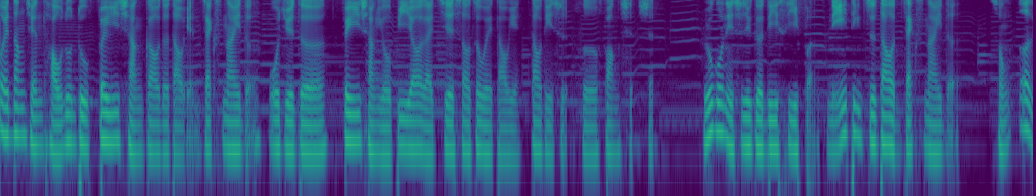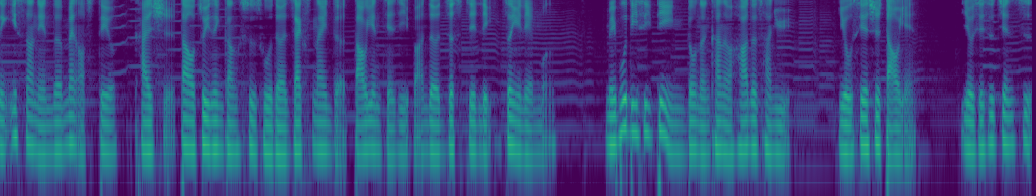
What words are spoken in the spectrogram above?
为当前讨论度非常高的导演 Jack Snyder，我觉得非常有必要来介绍这位导演到底是何方神圣。如果你是一个 DC 粉，你一定知道 Jack Snyder。从2013年的《Man of Steel》开始，到最近刚释出的 Jack Snyder 导演剪辑版的《Justice League》正义联盟，每部 DC 电影都能看到他的参与。有些是导演，有些是监制，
